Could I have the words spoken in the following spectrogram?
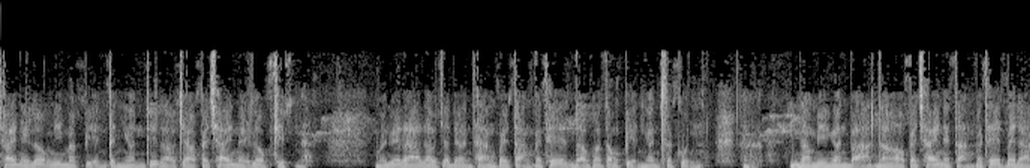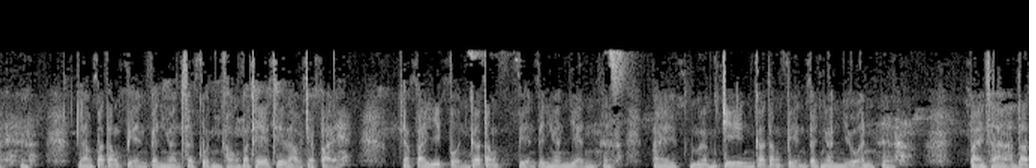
ใช้ในโลกนี้มาเปลี่ยนเป็นเงินที่เราจะเอาไปใช้ในโลกทิพย์ เหมือนเวลาเราจะเดินทางไปต่างประเทศ เราก็ต้องเปลี่ยนเงินสกุล เรามีเงินบาทเราเอาไปใช้ในต่างประเทศไม่ได้ เราก็ต้องเปลี่ยนเป็นเงินสกุลของประเทศที่เราจะไป จะไปญี่ปุ่นก็ต้องเปลี่ยนเป็นเงินเยนไปเมืองจีนก็ต้องเปลี่ยนเป็นเงินหยวนไปสหรัฐ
